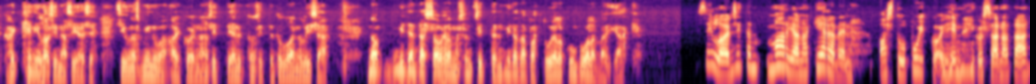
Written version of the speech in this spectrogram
kaikkein iloisin asia ja se siunasi minua aikoinaan sitten ja nyt on sitten tullut aina lisää. No, miten tässä ohjelmassa nyt sitten, mitä tapahtuu elokuun puolen välin jälkeen? Silloin sitten Marjana Keränen astuu puikkoihin, niin kuin sanotaan.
